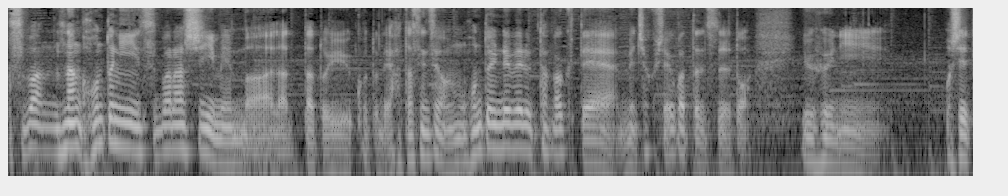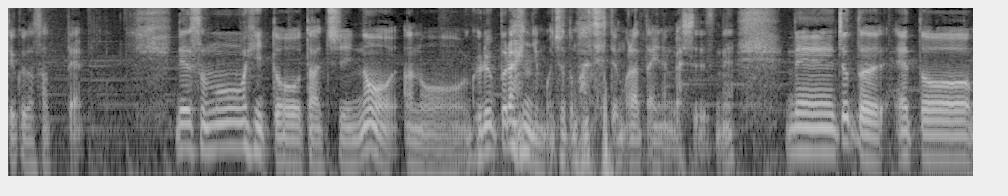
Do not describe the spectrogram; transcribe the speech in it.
すばなんか本当に素晴らしいメンバーだったということで畑先生はもう本当にレベル高くてめちゃくちゃ良かったですというふうに教えてくださって。でその人たちのあのグループ LINE にもちょっと混ぜてもらったりなんかしてですね。でちょっとえっと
